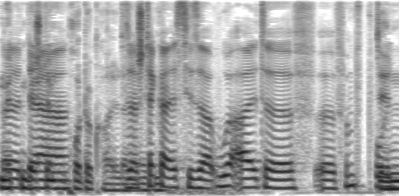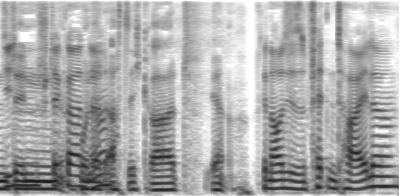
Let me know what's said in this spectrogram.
mit äh, einem der- bestimmten Protokoll. Dieser eben. Stecker ist dieser uralte äh, 5 den, pol den stecker ne? 180 Grad, ja. Genau, diese fetten Teile,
